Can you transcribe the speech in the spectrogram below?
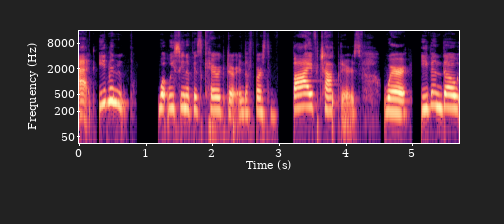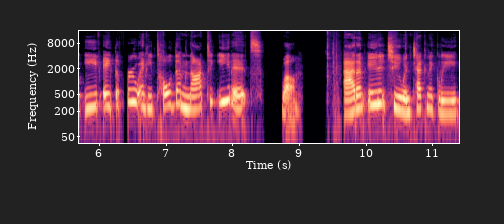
at even what we've seen of his character in the first five chapters, where even though Eve ate the fruit and he told them not to eat it, well, Adam ate it too, and technically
